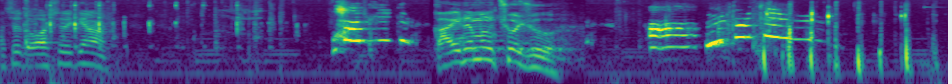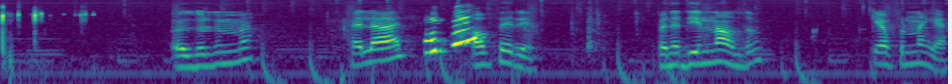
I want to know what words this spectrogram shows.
Aset o aşağıdakini al. Oha kırdım. Kaynımın çocuğu. Aa öldürdü. Öldürdün mü? Helal. Evet. Aferin. Ben de diğerini aldım. Gel fırına gel.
